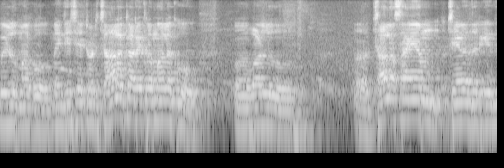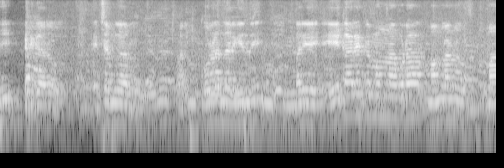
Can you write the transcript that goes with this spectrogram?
వీళ్ళు మాకు మేము చేసేటువంటి చాలా కార్యక్రమాలకు వాళ్ళు చాలా సహాయం చేయడం జరిగింది. రెడ్డి గారు హెచ్ఎం గారు వారిని కోరడం జరిగింది. మరి ఏ కార్యక్రమం ఉన్నా కూడా మమ్మల్ని మా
